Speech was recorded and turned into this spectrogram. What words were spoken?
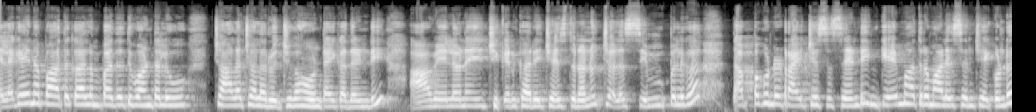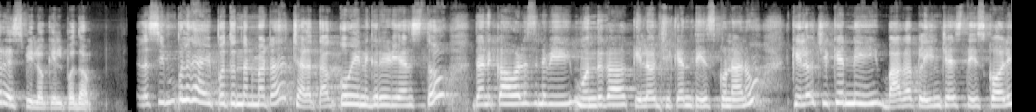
ఎలాగైనా పాతకాలం పద్ధతి వంటలు చాలా చాలా రుచిగా ఉంటాయి కదండి. ఆ వేలోనే చికెన్ కర్రీ చేస్తున్నాను. చాలా సింపుల్గా తప్పకుండా ట్రై చేసేసేయండి. ఇంకేం మాత్రం ఆలస్యం చేయకుండా రెసిపీలోకి వెళ్ళిపోదాం. చాలా సింపుల్గా అయిపోతుందనమాట చాలా తక్కువ ఇంగ్రీడియంట్స్తో దానికి కావాల్సినవి ముందుగా కిలో చికెన్ తీసుకున్నాను. కిలో చికెన్ని బాగా క్లీన్ చేసి తీసుకోవాలి.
